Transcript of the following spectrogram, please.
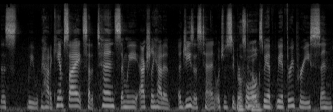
this we had a campsite, set up tents, and we actually had a, a Jesus tent, which was super Let's cool because we had we had three priests and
